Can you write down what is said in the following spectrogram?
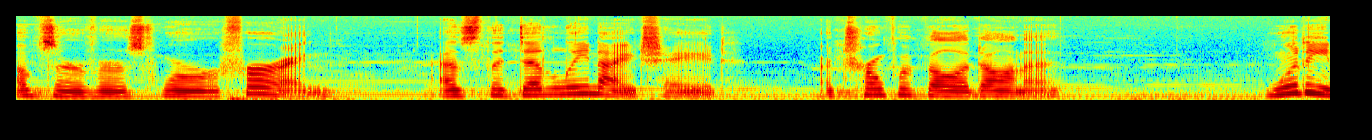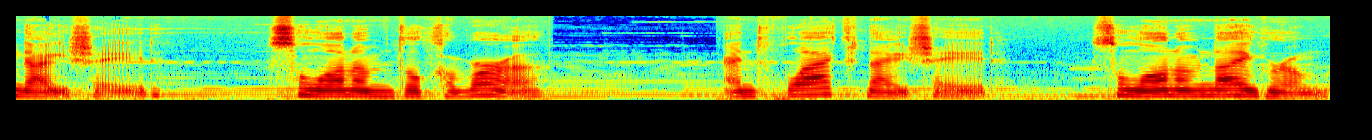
observers were referring as the deadly nightshade, Atropa belladonna, woody nightshade, Solanum dulcamara, and black nightshade, Solanum nigrum,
